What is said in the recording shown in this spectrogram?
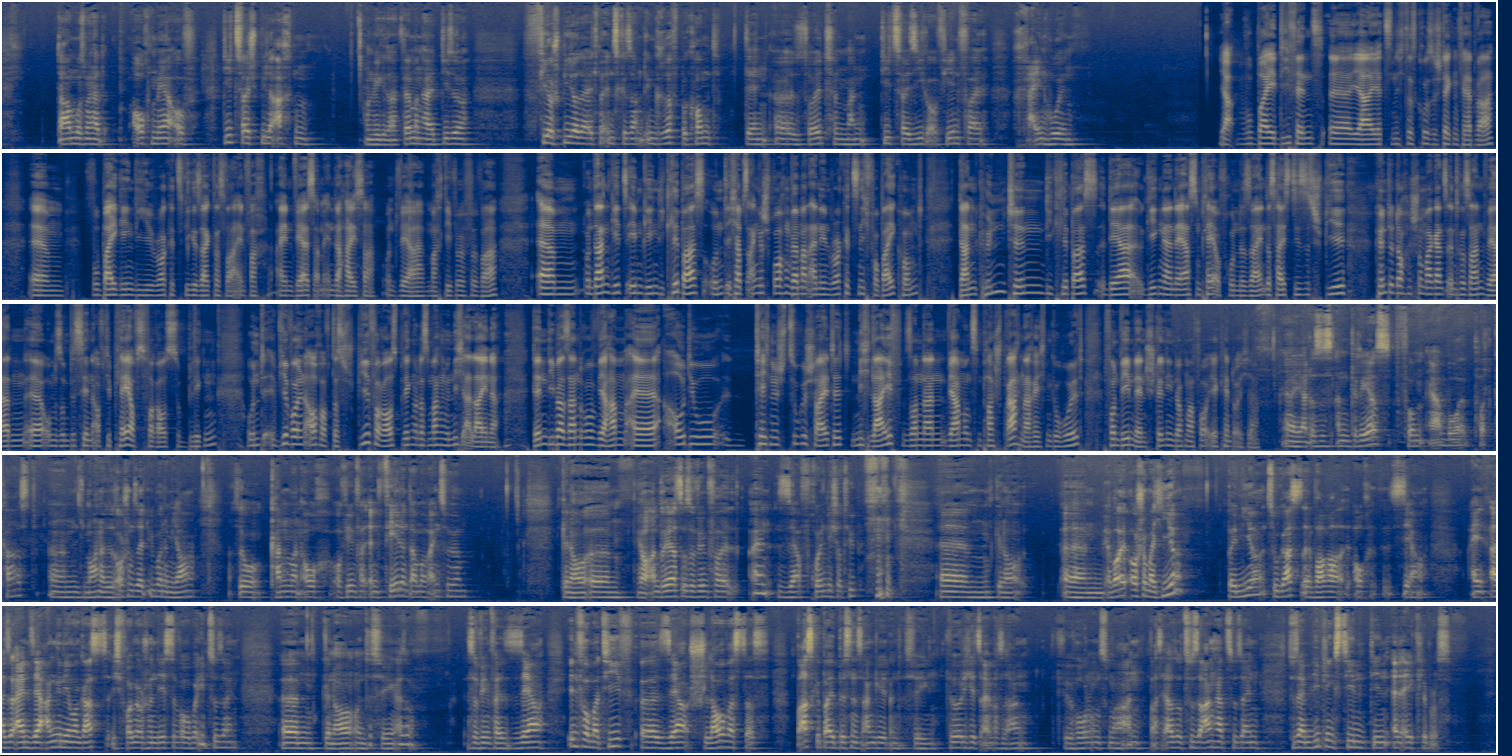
Da muss man halt auch mehr auf die zwei Spiele achten. Und wie gesagt, wenn man halt diese vier Spieler da jetzt mal insgesamt in den Griff bekommt, dann äh, sollte man die zwei Siege auf jeden Fall reinholen. Ja, wobei Defense äh, ja jetzt nicht das große Steckenpferd war. Ähm, wobei gegen die Rockets, wie gesagt, das war einfach ein, wer ist am Ende heißer und wer macht die Würfe war. Ähm, und dann geht es eben gegen die Clippers und ich habe es angesprochen, wenn man an den Rockets nicht vorbeikommt, dann könnten die Clippers der Gegner in der ersten Playoff-Runde sein. Das heißt, dieses Spiel könnte doch schon mal ganz interessant werden, äh, um so ein bisschen auf die Playoffs vorauszublicken. Und wir wollen auch auf das Spiel vorausblicken und das machen wir nicht alleine. Denn, lieber Sandro, wir haben äh, Audio technisch zugeschaltet, nicht live, sondern wir haben uns ein paar Sprachnachrichten geholt. Von wem denn? Stell ihn doch mal vor, ihr kennt euch ja. Ja, ja das ist Andreas vom Airball Podcast. Ähm, die machen das auch schon seit über einem Jahr. Also kann man auch auf jeden Fall empfehlen, da mal reinzuhören. Genau, ähm, ja, Andreas ist auf jeden Fall ein sehr freundlicher Typ. ähm, genau. Ähm, er war auch schon mal hier bei mir zu Gast. Da war er auch sehr, ein, also ein sehr angenehmer Gast. Ich freue mich auch schon nächste Woche bei ihm zu sein. Ähm, genau, und deswegen, also ist auf jeden Fall sehr informativ, äh, sehr schlau, was das Basketball-Business angeht. Und deswegen würde ich jetzt einfach sagen, wir hören uns mal an, was er so zu sagen hat zu, seinen, zu seinem Lieblingsteam, den LA Clippers.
